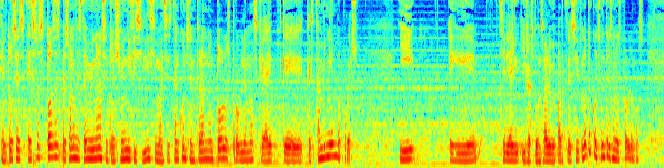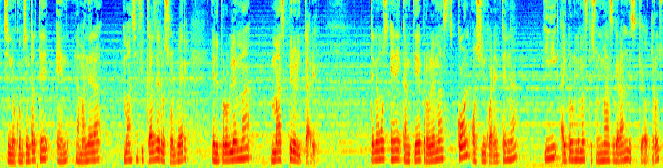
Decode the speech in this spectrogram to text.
Entonces, esos, todas esas personas están viviendo una situación dificilísima y se están concentrando en todos los problemas que hay, que, están viniendo por eso. Y eh, sería irresponsable de mi parte decir, no te concentres en los problemas, sino concéntrate en la manera más eficaz de resolver el problema más prioritario. Tenemos N cantidad de problemas con o sin cuarentena y hay problemas que son más grandes que otros,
